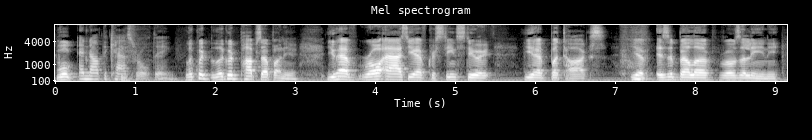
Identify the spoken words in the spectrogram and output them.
Well, and not the casserole thing. look what look what pops up on you. You have roll ass. You have Kristen Stewart. You have buttocks. You have Isabella Rossellini.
